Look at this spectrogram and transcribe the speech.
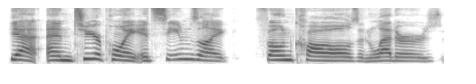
Yeah. And to your point, it seems like phone calls and letters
